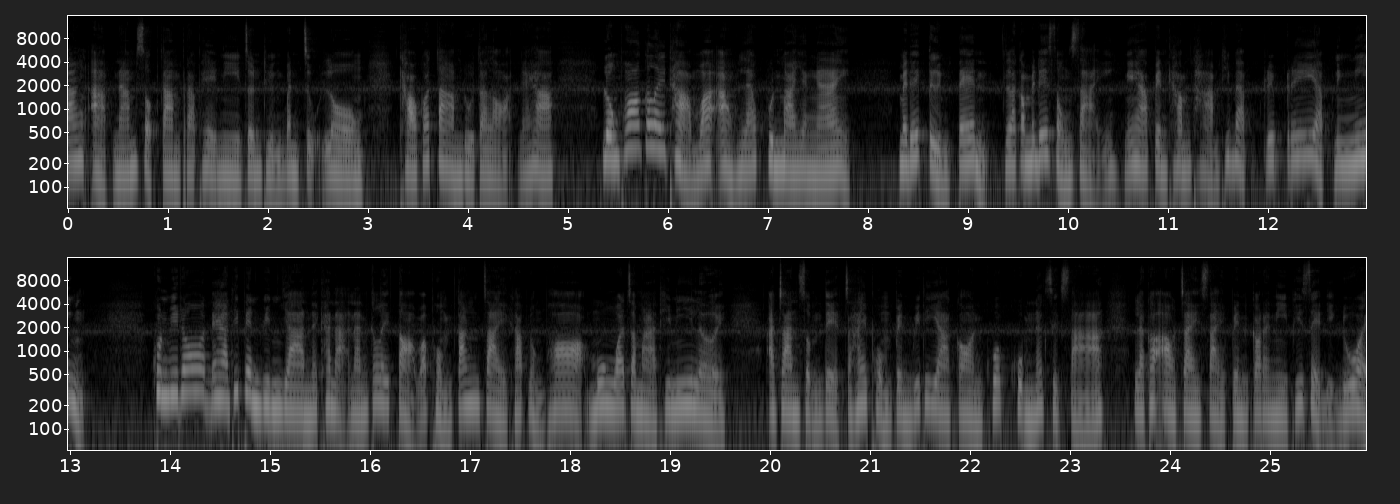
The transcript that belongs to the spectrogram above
ตั้งอาบน้ำศพตามประเพณีจนถึงบรรจุโลง เขาก็ตามดูตลอดนะคะหลวงพ่อก็เลยถามว่าอ้าวแล้วคุณมายังไง ไม่ได้ตื่นเต้นแล้วก็ไม่ได้สงสัยนี่คะเป็นคำถามที่แบบเรียบๆนิ่งๆ คุณวิโรจน์นะคะที่เป็นวิญญาณในขณะนั้นก็เลยตอบว่าผมตั้งใจครับหลวงพ่อมุ่งว่าจะมาที่นี่เลย อาจารย์สมเด็จจะให้ผมเป็นวิทยากรควบคุมนักศึกษา แล้วก็เอาใจใส่เป็นกรณีพิเศษอีกด้วย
